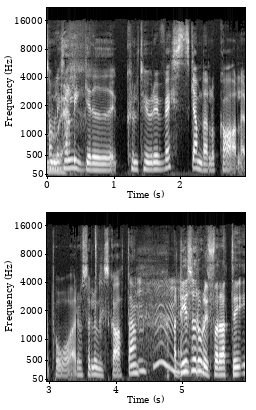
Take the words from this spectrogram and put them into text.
som liksom ligger i Kultur i Västs gamla lokaler på Rosenlundsgatan. Ja, det är så roligt för att det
